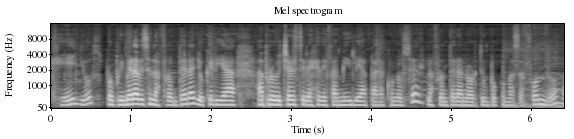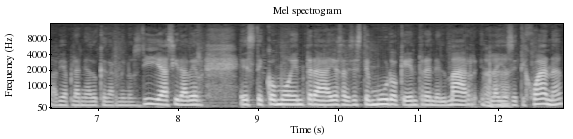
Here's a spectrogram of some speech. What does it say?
que ellos, por primera vez en la frontera. Yo quería aprovechar este viaje de familia para conocer la frontera norte un poco más a fondo. Había planeado quedarme unos días, ir a ver este, cómo entra, ya sabes, este muro que entra en el mar, en Ajá. playas de Tijuana.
